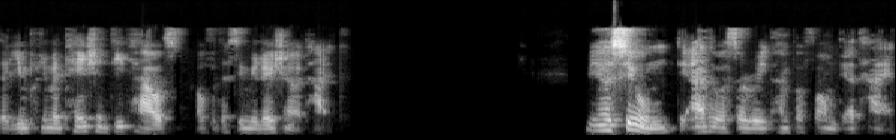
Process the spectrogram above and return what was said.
the implementation details of the simulation attack. We assume the adversary can perform the attack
